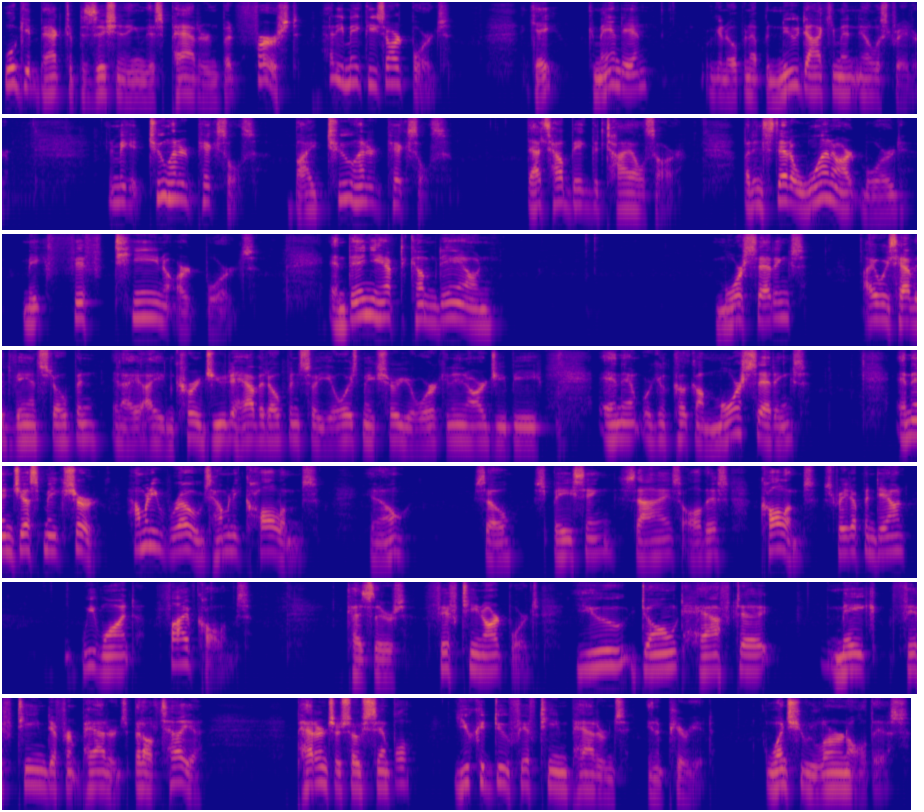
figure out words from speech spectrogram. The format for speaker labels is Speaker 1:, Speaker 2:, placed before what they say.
Speaker 1: We'll get back to positioning this pattern, but first, how do you make these artboards? Okay, Command N, we're going to open up a new document in Illustrator. Going to make it 200 pixels by 200 pixels. That's how big the tiles are. But instead of one artboard, make 15 artboards. And then you have to come down more settings. I always have advanced open and I, I, encourage you to have it open so you always make sure you're working in RGB. And then we're going to click on more settings and then just make sure how many rows, how many columns, you know. So spacing, size, all this. Columns, straight up and down, we want five columns because there's 15 artboards. You don't have to make 15 different patterns, but I'll tell you, patterns are so simple, you could do 15 patterns in a period once you learn all this.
